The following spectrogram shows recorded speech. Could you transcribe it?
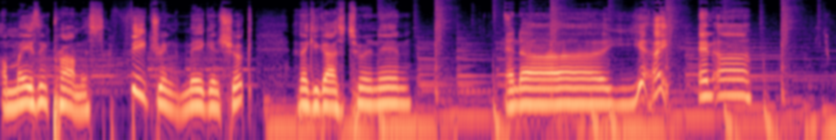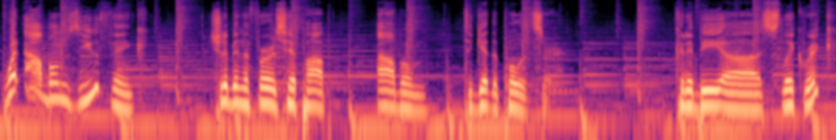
Amazing Promise featuring Megan Shook. Thank you guys for tuning in. And uh yeah, hey, and uh what albums do you think should have been the first hip hop album to get the Pulitzer? Could it be uh Slick Rick?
